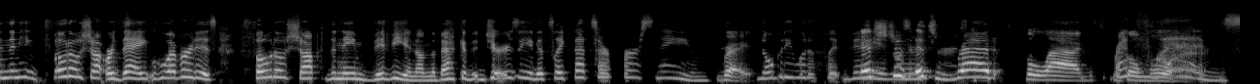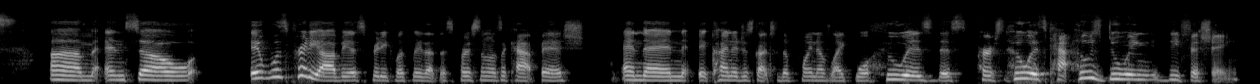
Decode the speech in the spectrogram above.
And then he photoshopped, or they, whoever it is, photoshopped the name Vivian on the back of the jersey, and it's like that's her first name. Right. Nobody would have put Vivian. It's just it's red flags red galore. flags. Um, and so it was pretty obvious pretty quickly that this person was a catfish. And then it kind of just got to the point of like, well, who is this person? Who is cat? Who's doing the fishing?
